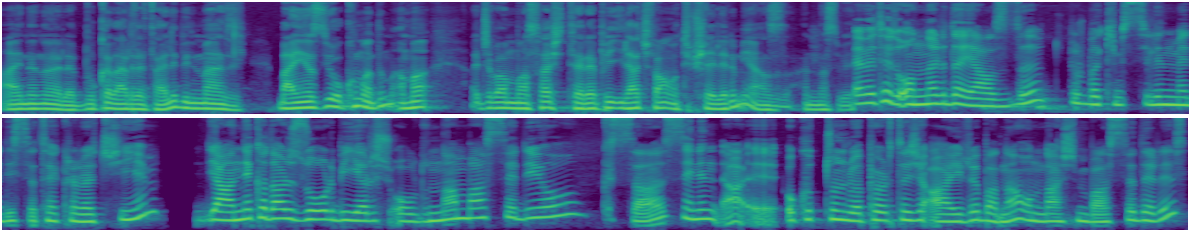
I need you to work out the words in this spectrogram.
aynen öyle. Bu kadar detaylı bilmezdik. Ben yazıyı okumadım ama acaba masaj, terapi, ilaç falan o tip şeyleri mi yazdı? Hani nasıl bir... Evet evet onları da yazdı. Dur bakayım silinmediyse tekrar açayım. Yani ne kadar zor bir yarış olduğundan bahsediyor kısa. Senin e, okuttuğun röportajı ayrı bana ondan şimdi bahsederiz.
